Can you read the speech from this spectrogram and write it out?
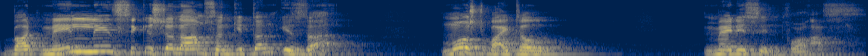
But mainly Sri Krishna Nam Sankirtan is the most vital medicine for us.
